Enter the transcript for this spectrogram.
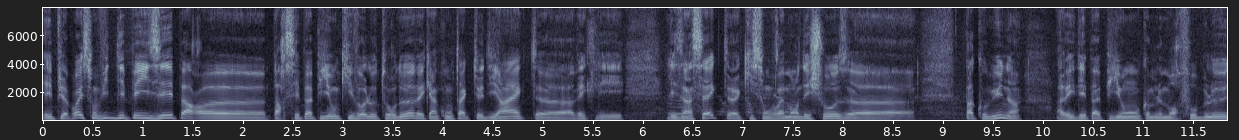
Et puis après, ils sont vite dépaysés par, euh, par ces papillons qui volent autour d'eux, avec un contact direct euh, avec les, insectes, qui sont vraiment des choses euh, pas communes, avec des papillons comme le morpho bleu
